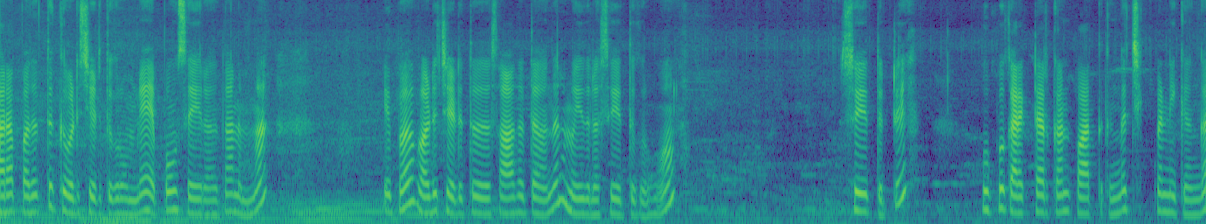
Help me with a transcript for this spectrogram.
அரை பதத்துக்கு வடித்து எடுத்துக்கிறோம்லையே எப்பவும் செய்கிறது தான் நம்ம. இப்போ வடித்து எடுத்த சாதத்தை வந்து நம்ம இதில் சேர்த்துக்கிடுவோம் சேர்த்துட்டு உப்பு கரெக்டாக இருக்கான்னு பார்த்துக்கோங்க. செக் பண்ணிக்கோங்க.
